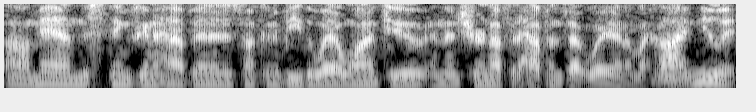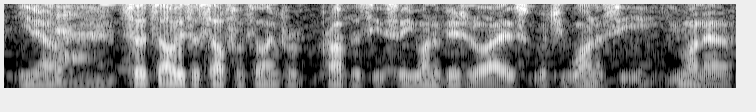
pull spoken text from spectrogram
oh man, this thing's going to happen and it's not going to be the way I want it to. And then sure enough, it happens that way. And I'm like, oh, I knew it, you know? so it's always a self fulfilling pro- prophecy. So you want to visualize what you want to see. You want to,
